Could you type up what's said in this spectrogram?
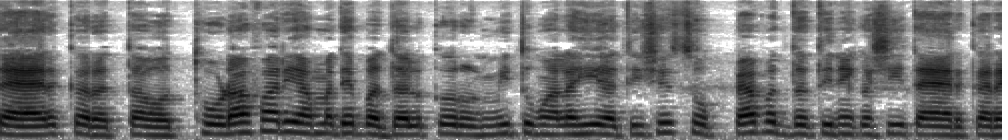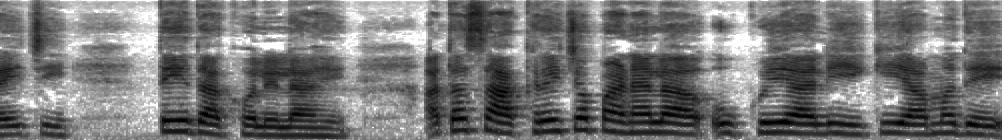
तयार करत आहोत. थोडाफार यामध्ये बदल करून मी तुम्हाला ही अतिशय सोप्या पद्धतीने कशी तयार करायची ते दाखवलेलं आहे. आता साखरेच्या पाण्याला उकळी आली की यामध्ये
